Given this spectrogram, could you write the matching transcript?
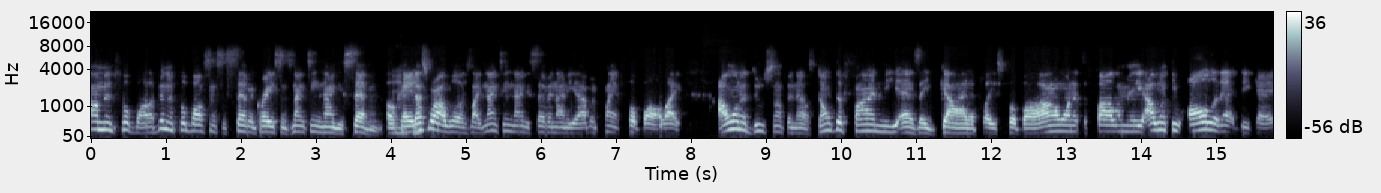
I'm in football. I've been in football since the seventh grade, since 1997. Okay, mm-hmm. that's where I was, like 1997, 98. I've been playing football. Like, I want to do something else. Don't define me as a guy that plays football. I don't want it to follow me. I went through all of that, DK.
